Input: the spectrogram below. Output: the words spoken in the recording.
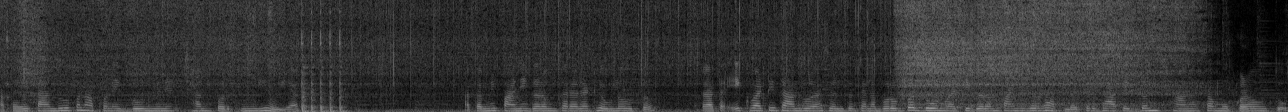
आता हे तांदूळ पण आपण एक दोन मिनिट छान परतून घेऊयात. आता मी पाणी गरम करायला ठेवलं होतं. तर आता एक वाटी तांदूळ असेल तर त्याला बरोबर दोन वाटी गरम पाणी जर घातलं तर भात एकदम छान असा मोकळा होतो.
